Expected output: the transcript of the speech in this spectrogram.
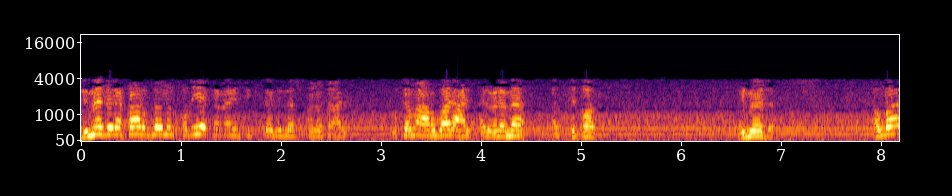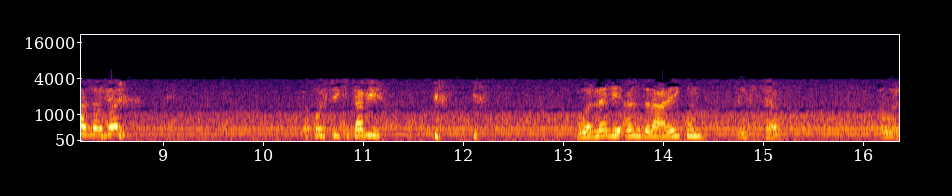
لماذا لا تعرض لهم القضية كما هي في كتاب الله سبحانه وتعالى؟ وكما عرضها العلماء الثقات لماذا الله عز وجل يقول في كتابه هو الذي أنزل عليكم الكتاب أول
